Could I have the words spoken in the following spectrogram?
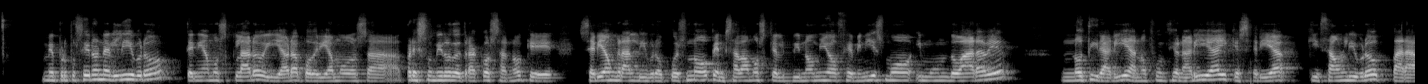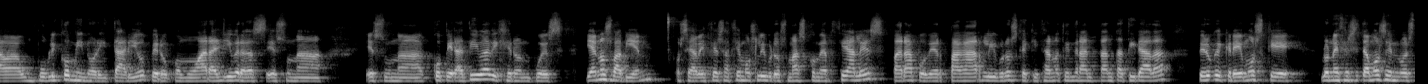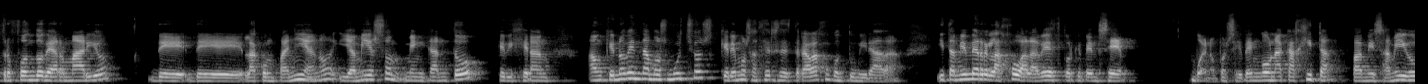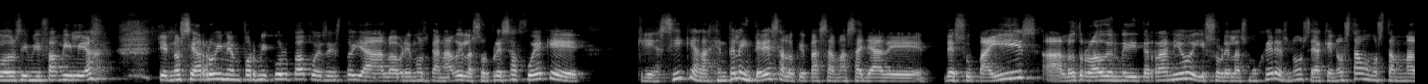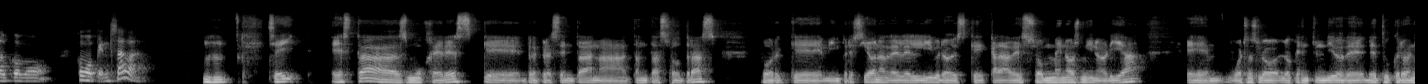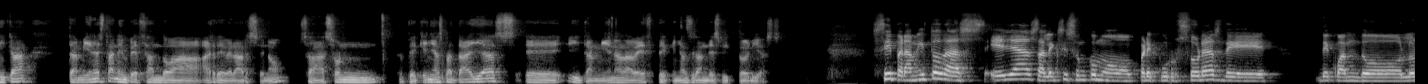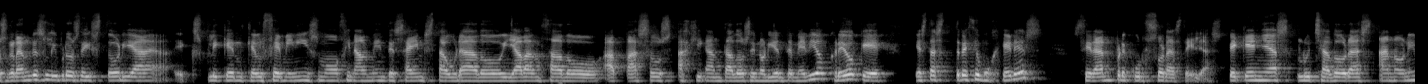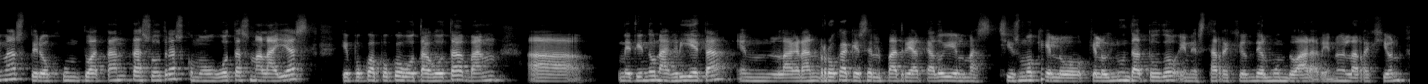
me propusieron el libro, teníamos claro y ahora podríamos uh, presumir de otra cosa, ¿no? que sería un gran libro. Pues no, pensábamos que el binomio feminismo y mundo árabe no tiraría, no funcionaría y que sería quizá un libro para un público minoritario, pero como Ara Libras es una, es una cooperativa, dijeron, pues ya nos va bien. O sea, a veces hacemos libros más comerciales para poder pagar libros que quizá no tendrán tanta tirada, pero que creemos que lo necesitamos en nuestro fondo de armario de, la compañía, ¿no? Y a mí eso me encantó que dijeran, aunque no vendamos muchos, queremos hacer ese trabajo con tu mirada. Y también me relajó a la vez porque pensé, bueno, pues si vengo una cajita para mis amigos y mi familia, que no se arruinen por mi culpa, pues esto ya lo habremos ganado. Y la sorpresa fue que, que sí, que a la gente le interesa lo que pasa más allá de, su país, al otro lado del Mediterráneo y sobre las mujeres, ¿no? O sea, que no estábamos tan mal como, como pensaba. Sí, estas mujeres que representan a tantas otras, porque mi impresión al leer el libro es que cada vez son menos minoría, eh, o eso es lo, que he entendido de, tu crónica, también están empezando a, revelarse, ¿no? O sea, son pequeñas batallas eh, y también a la vez pequeñas grandes victorias. Sí, para mí todas ellas, Alexis, son como precursoras de, de cuando los grandes libros de historia expliquen que el feminismo finalmente se ha instaurado y ha avanzado a pasos agigantados en Oriente Medio, creo que estas 13 mujeres serán precursoras de ellas, pequeñas luchadoras anónimas, pero junto a tantas otras como gotas malayas que poco a poco, gota a gota, van a metiendo una grieta en la gran roca que es el patriarcado y el machismo que lo, que lo inunda todo en esta región del mundo árabe, ¿no? en la región.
